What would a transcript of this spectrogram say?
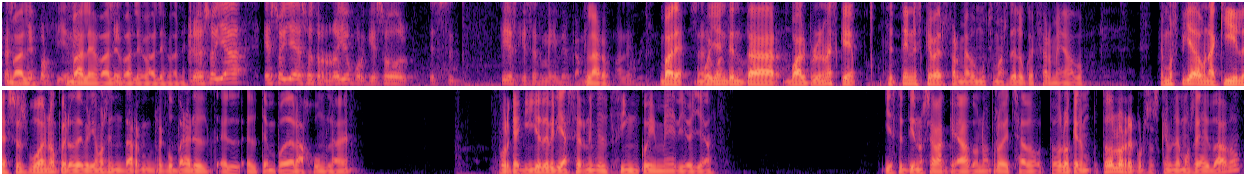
Casi vale. 100%, ¿eh? Vale, vale, Sí. vale, vale, vale. Pero eso ya, eso ya es otro rollo porque eso es- tienes que ser main del campeón. Claro. ¿vale? Vale, O sea, voy no a intentar. Bueno, el problema es que tienes que haber farmeado mucho más de lo que he farmeado. Hemos pillado una kill, eso es bueno, pero deberíamos intentar recuperar el, el- el tempo de la jungla, ¿eh? Porque aquí yo debería ser nivel 5 y medio ya. Y este tío no se ha vaqueado, no ha aprovechado. Todo lo que, todos los recursos que le hemos ayudado,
